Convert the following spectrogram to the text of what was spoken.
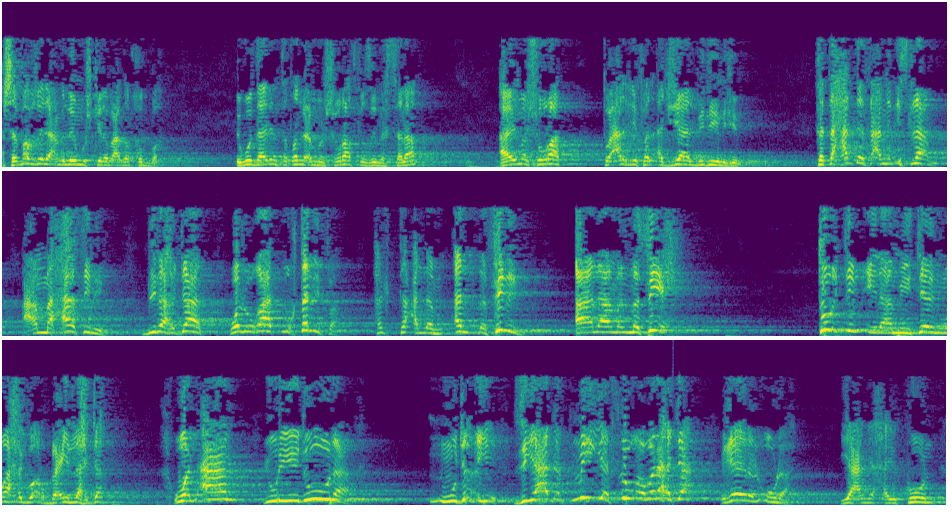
عشان ما بزول يعمل لي مشكلة بعد الخطبة. يقول دارين تطلع منشورات في ظل السلام؟ أي منشورات تعرف الأجيال بدينهم. تتحدث عن الإسلام عن محاسنه بلهجات ولغات مختلفة. هل تعلم أن فيلم آلام المسيح ترجم إلى 241 لهجة؟ والآن يريدون زيادة مية لغة ولهجة غير الأولى. يعني حيكون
